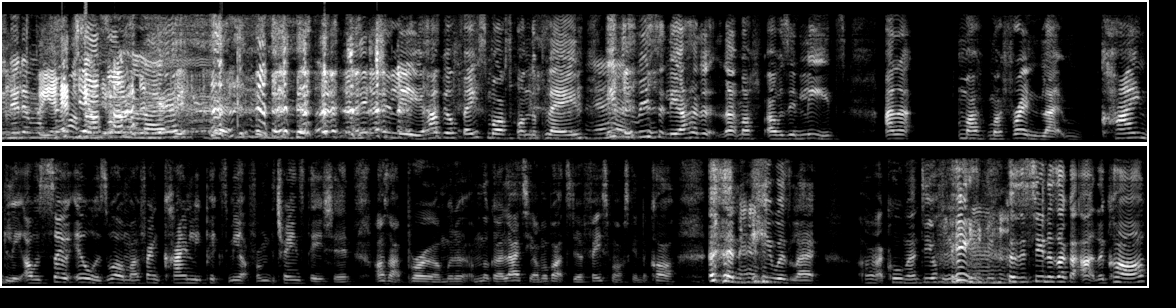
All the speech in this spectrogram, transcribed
You know them your head down. Literally, have your face mask on the plane. Yeah. Even recently, I had a, like my I was in Leeds, and I, my my friend like kindly, I was so ill as well. My friend kindly picked me up from the train station. I was like, bro, I'm gonna I'm not gonna lie to you, I'm about to do a face mask in the car, and he was like. All right, cool, man. Do your thing. Because as soon as I got out of the car,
